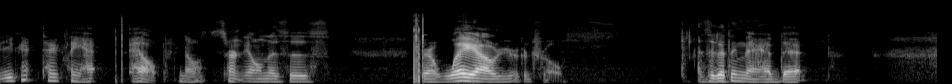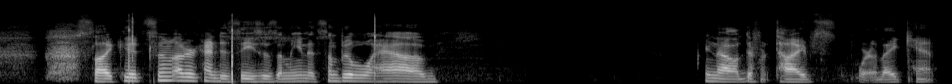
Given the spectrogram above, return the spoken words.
you can't technically ha- help. You know, certain illnesses they're way out of your control. It's a good thing they had that. It's like it's some other kind of diseases. I mean, it's some people have, you know, different types where they can't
